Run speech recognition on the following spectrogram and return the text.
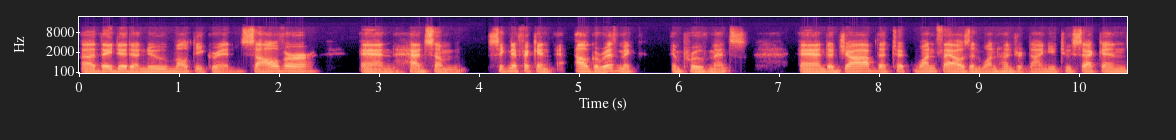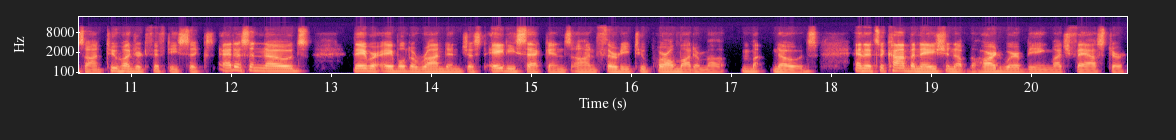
Uh, they did a new multi-grid solver and had some significant algorithmic improvements and a job that took 1,192 seconds on 256 Edison nodes, they were able to run in just 80 seconds on 32 Perlmutter nodes. And it's a combination of the hardware being much faster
